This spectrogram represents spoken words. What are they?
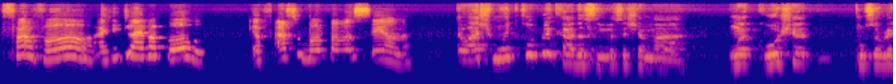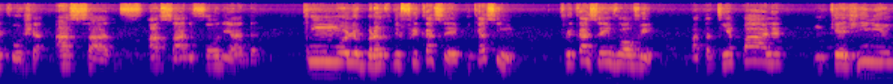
Por favor, a gente leva bolo. Eu faço bolo pra você, Ana. eu acho muito complicado assim você chamar uma coxa com sobrecoxa assada, assada e folheada com um molho branco de fricassê. Porque assim, fricassê envolve batatinha palha, um queijinho,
